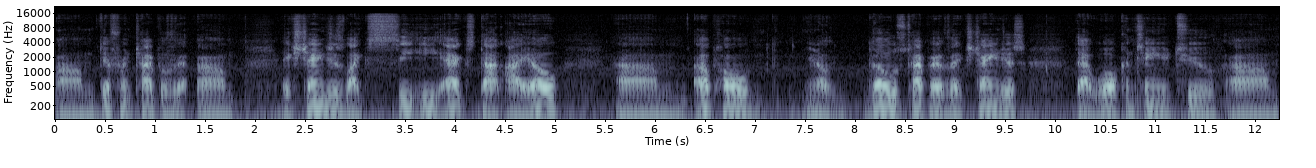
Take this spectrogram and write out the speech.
um, different type of um, exchanges like cex.io, um, Uphold, you know, those type of exchanges that will continue to um,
